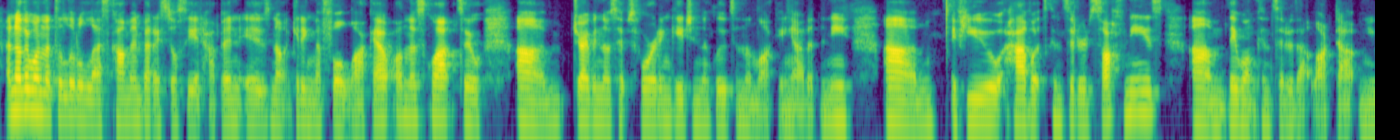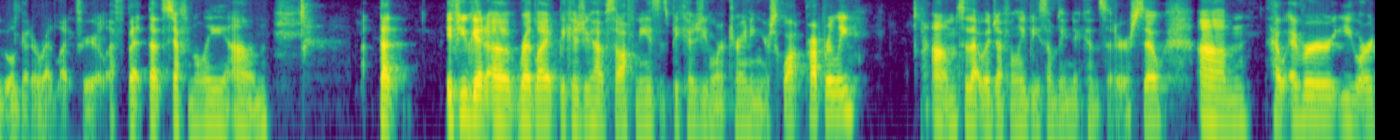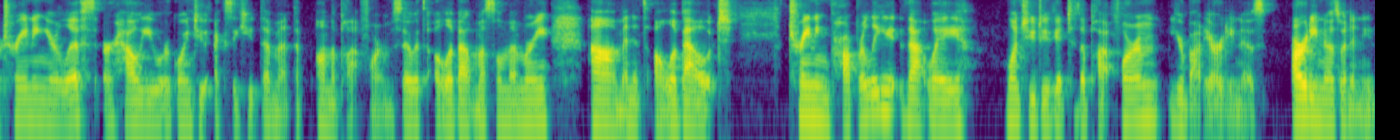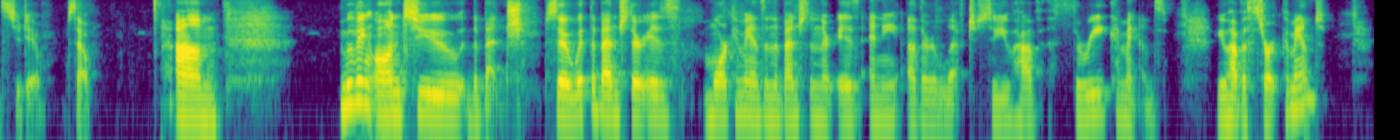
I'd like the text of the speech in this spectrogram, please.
Another one that's a little less common, but I still see it happen is not getting the full lockout on the squat. So, um, driving those hips forward, engaging the glutes, and then locking out at the knee. Um, if you have what's considered soft knees, um, they won't consider that locked out and you will get a red light for your lift. But that's definitely um, that if you get a red light because you have soft knees, it's because you weren't training your squat properly. Um, so that would definitely be something to consider. So, um, however you are training your lifts or how you are going to execute them at the on the platform. So it's all about muscle memory, um, and it's all about training properly. That way, once you do get to the platform, your body already knows already knows what it needs to do. So, um, moving on to the bench. So, with the bench, there is more commands in the bench than there is any other lift. So, you have three commands you have a start command,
